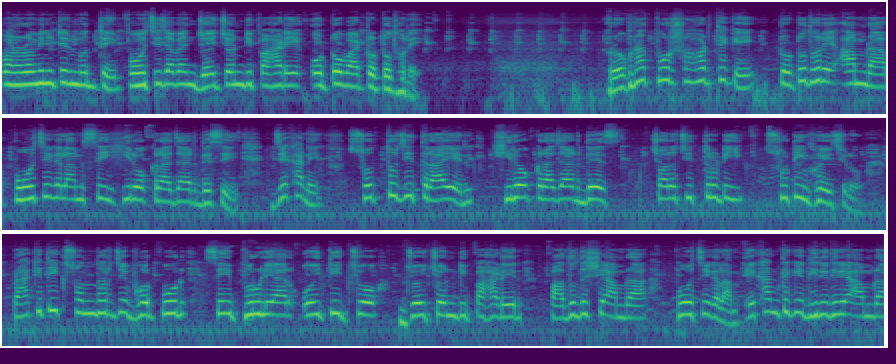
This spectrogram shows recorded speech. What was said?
পনেরো মিনিটের মধ্যে পৌঁছে যাবেন জয়চণ্ডী পাহাড়ে অটো বা টোটো ধরে। রঘুনাথপুর শহর থেকে টোটো ধরে আমরা পৌঁছে গেলাম সেই হীরক রাজার দেশে, যেখানে সত্যজিৎ রায়ের হীরক রাজার দেশ চলচ্চিত্রটি শুটিং হয়েছিল। প্রাকৃতিক সৌন্দর্যে ভরপুর সেই পুরুলিয়ার ঐতিহ্য জয়চণ্ডী পাহাড়ের পাদদেশে আমরা পৌঁছে গেলাম। এখান থেকে ধীরে ধীরে আমরা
